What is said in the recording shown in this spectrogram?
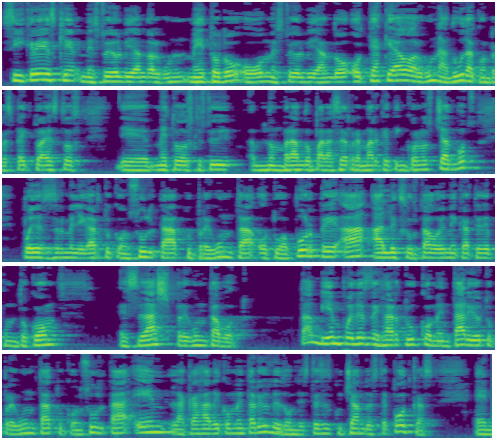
Si crees que me estoy olvidando algún método o me estoy olvidando o te ha quedado alguna duda con respecto a estos eh, métodos que estoy nombrando para hacer remarketing con los chatbots, puedes hacerme llegar tu consulta, tu pregunta o tu aporte a alexhurtadomktd.com slash preguntabot. También puedes dejar tu comentario, tu pregunta, tu consulta en la caja de comentarios de donde estés escuchando este podcast. En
